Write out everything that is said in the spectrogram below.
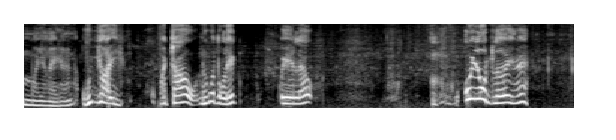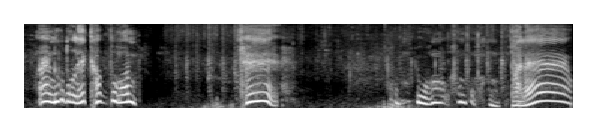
ขึ้นมายังไงกันนั้นอุ้ยใหญ่พระเจ้า นึกว่าตัวเล็กเวรแล้วอุ้ยหลุดเลยไหมแม่งนึกว่าตัวเล็กครับทุกคนแช่อยู่ข้างข้างตายแล้ว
